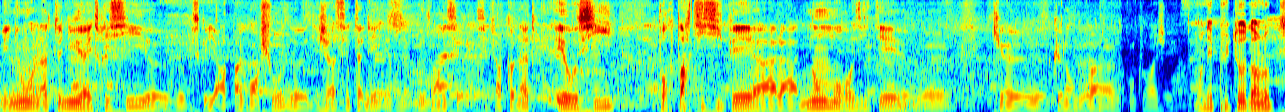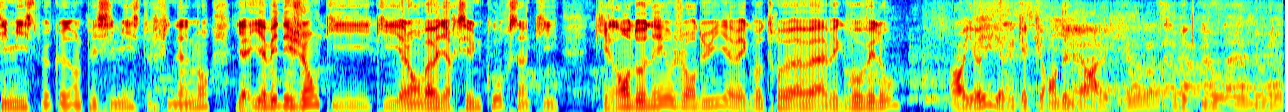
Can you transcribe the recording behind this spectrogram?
Mais nous, on a tenu à être ici parce qu'il n'y aura pas grand-chose déjà cette année. On a besoin de se, faire connaître et aussi pour participer à la non-morosité que, l'on doit encourager. On est plutôt dans l'optimisme que dans le pessimisme finalement. Il y, avait des gens qui, alors on va dire que c'est une course, hein, qui, qui randonnaient aujourd'hui avec, votre, avec vos vélos? Alors, oui, il y avait quelques randonneurs avec nos, avec nos, vélos.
